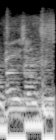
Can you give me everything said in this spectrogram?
invasion.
